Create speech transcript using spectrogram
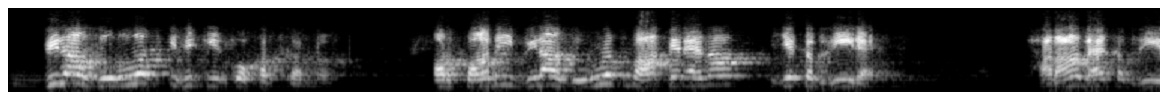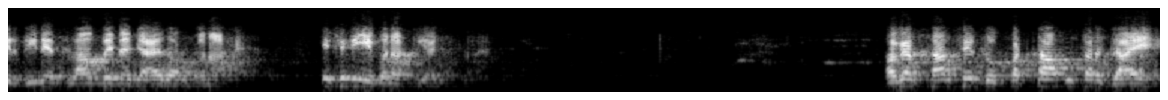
بلا ضرورت کسی چیز کو خرچ کرنا اور پانی بلا ضرورت بہاتے رہنا، یہ تبذیر ہے۔ حرام ہے تبذیر، دین اسلام میں ناجائز اور منع ہے۔ اس لیے منع کیا جاتا ہے۔ اگر سر سے دوپٹہ اتر جائے،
